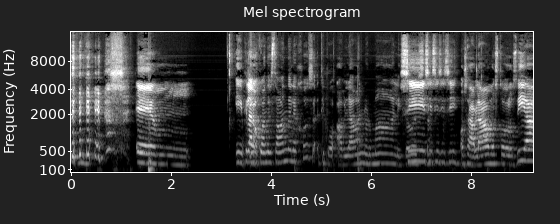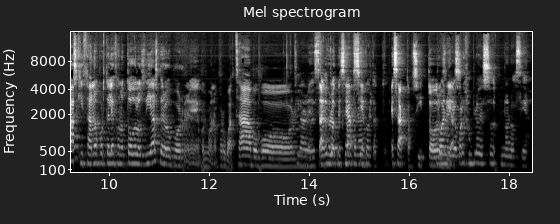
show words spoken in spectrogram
Em, Y Claro. y cuando estaban de lejos, tipo, hablaban normal y todo sí, esto. sí, sí, sí, sí. O sea, hablábamos todos los días, quizá no por teléfono todos los días, pero por, eh, pues bueno, por WhatsApp o por Claro, mensaje, lo que sea, siempre. contacto. Exacto, sí, todos bueno, los días. yo, por ejemplo, eso no lo hacía.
